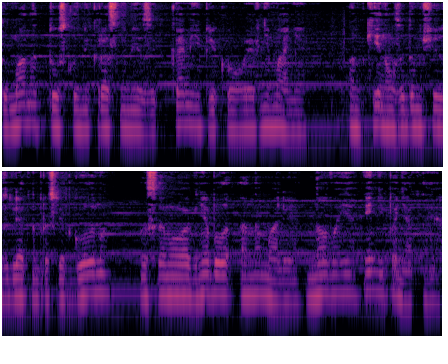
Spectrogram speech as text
тумана тусклыми красными языками и приковывая внимание. Он кинул задумчивый взгляд на браслет голема. У самого огня была аномалия, новая и непонятная.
